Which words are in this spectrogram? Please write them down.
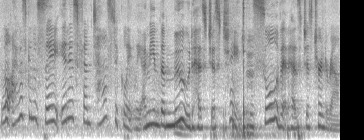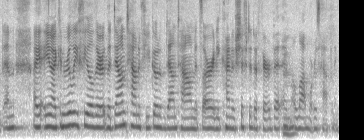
Well, I was going to say it is fantastic lately. I mean, the mood mm. has just changed. The mm. soul of it has just turned around. And I, you know, I can really feel there, the downtown, if you go to the downtown, it's already kind of shifted a fair bit, and mm. a lot more is happening.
